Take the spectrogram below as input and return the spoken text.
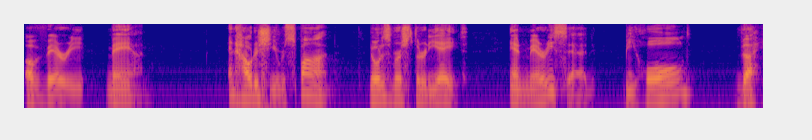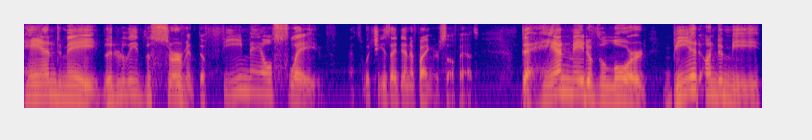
of very man. And how does she respond? Notice verse 38. And Mary said, Behold, the handmaid, literally the servant, the female slave. That's what she is identifying herself as. The handmaid of the Lord, be it unto me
